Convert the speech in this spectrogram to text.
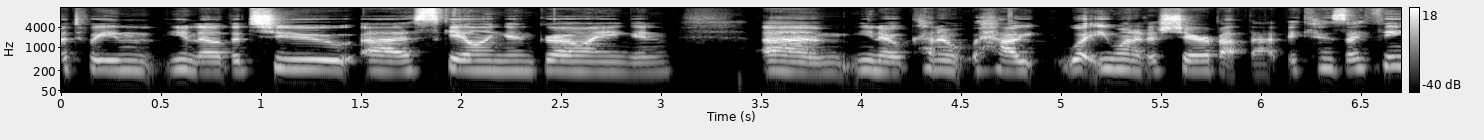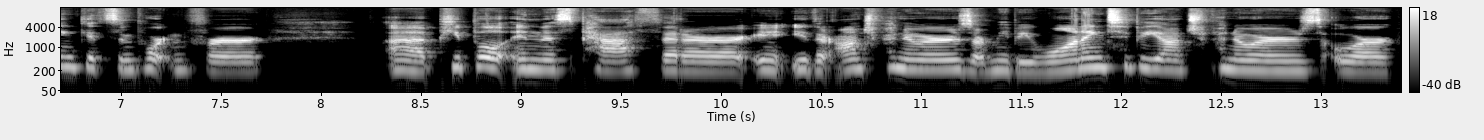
between you know the two uh, scaling and growing, and um, you know, kind of how what you wanted to share about that because I think it's important for uh, people in this path that are either entrepreneurs or maybe wanting to be entrepreneurs or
